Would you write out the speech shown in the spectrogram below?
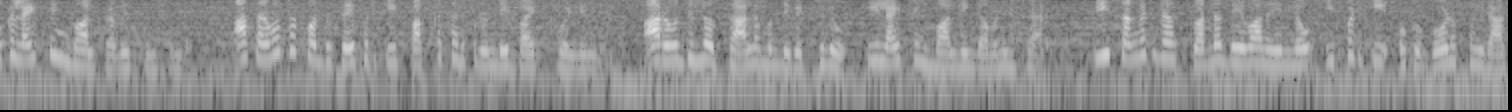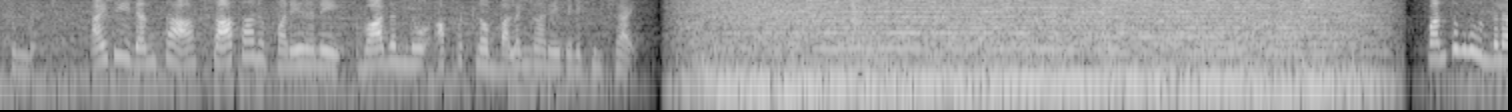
ఒక లైట్నింగ్ బాల్ ప్రవేశించింది. ఆ తర్వాత కొంతసేపటికి పక్క తలుపు నుండి బయటకు వెళ్ళింది. ఆ రోజుల్లో చాలా మంది వ్యక్తులు ఈ లైట్నింగ్ బాల్ని గమనించారు. ఈ సంఘటన స్వర్ణ దేవాలయంలో ఇప్పటికీ ఒక గోడపై రాసుంది. అయితే ఇదంతా సాతాను పనేననే వాదనలు అప్పట్లో బలంగానే వినిపించాయి. పంతొమ్మిది వందల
